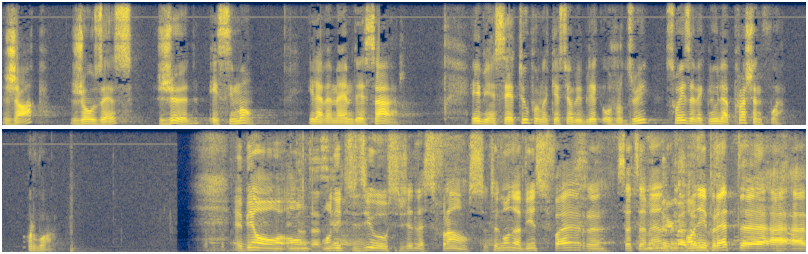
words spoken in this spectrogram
Jacques, Joseph, Jude et Simon. Il avait même des sœurs. Eh bien, c'est tout pour notre question biblique aujourd'hui. Soyez avec nous la prochaine fois. Au revoir. Eh bien, on, étudie au sujet de la souffrance. Tout le monde a bien souffert euh, cette semaine. On est prêt euh,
